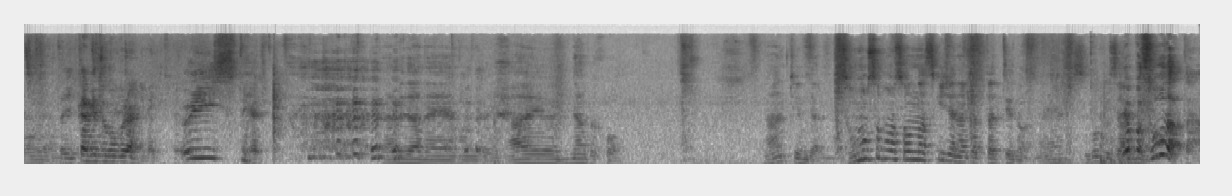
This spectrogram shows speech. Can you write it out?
ダメだ1か月後ぐらいに帰ってきて「ういっす」って帰ってダメだね本当に。ああいうなんかこうなんて言うんだろうね。そもそもそんな好きじゃなかったっていうのはねすごく残念。やっぱそうだった？ん。や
